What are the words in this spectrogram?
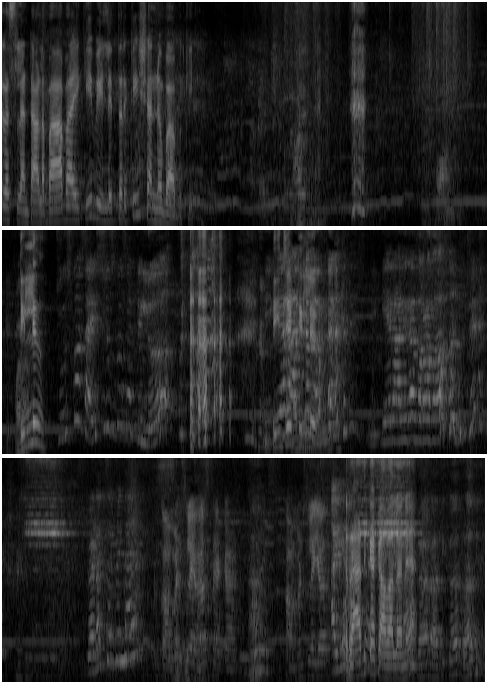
డ్రెస్సులు అంట వాళ్ళ బాబాయికి వీళ్ళిద్దరికి షన్ను బాబుకి. టిల్లు. చూసుకో సైజ్ చూసుకో sir Tillu. DJ Tillu. Comments Radhika కావాలనే? రాధిక రాధిక.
